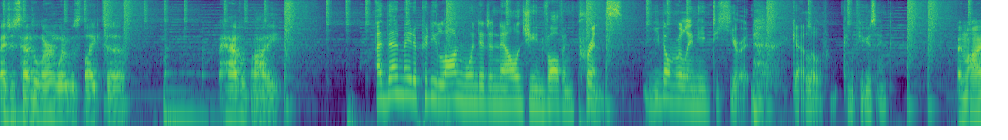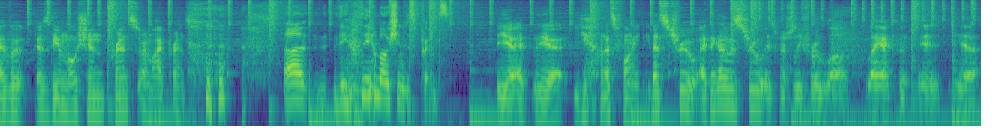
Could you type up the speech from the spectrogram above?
I just had to learn what it was like to have a body. I then made a pretty long winded analogy involving Prince. You don't really need to hear it. Got a little confusing. Am I the as the emotion Prince or am I Prince? Uh, the, the emotion is Prince. Yeah, yeah, yeah. That's funny. That's true. I think that was true, especially for love. Like I could, it, yeah.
